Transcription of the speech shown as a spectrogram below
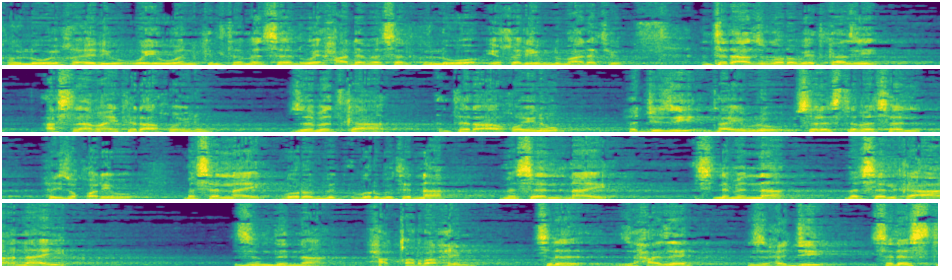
ክህልዎ ይኽእል እዩ ወይ እውን ክልተ መሰል ወይ ሓደ መሰል ክህልዎ ይኽእል ይብሉ ማለት እዩ። እንተ እዚ ጎረቤትካ እዚ ኣስላማይ እንተ ኮይኑ ዘመድካ እንተ ኮይኑ ሕጂ እዚ እንታይ ይብሉ ሰለስተ መሰል ሒዙ ቀሪቡ መሰል ናይ ጎርብትና መሰል ናይ እስልምና መሰል ከዓ ናይ ዝምድና ሓቂ ራሒም ስለ ዝሓዘ እዚ ሕጂ ሰለስተ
